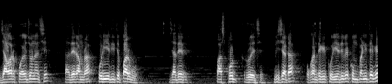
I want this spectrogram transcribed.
যাওয়ার প্রয়োজন আছে, তাদের আমরা করিয়ে দিতে পারব। যাদের পাসপোর্ট রয়েছে, ভিসাটা ওখান থেকে করিয়ে দেবে কোম্পানি থেকে।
